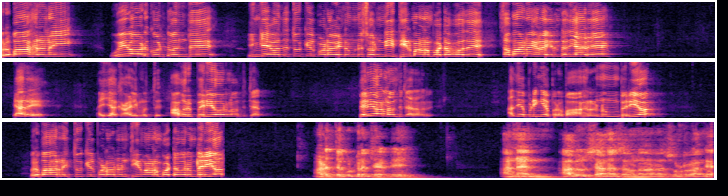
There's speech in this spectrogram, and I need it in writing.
பிரபாகரனை உயிரோடு கொண்டு வந்து இங்கே வந்து தூக்கில் போட வேண்டும்னு சொல்லி தீர்மானம் போட்ட போது சபாநாயகராக இருந்தது யாரு? யாரு? ஐயா காளிமுத்து. அவர் பெரியோர்ல வந்துட்டார். பெரியோர்ல வந்துட்டார் அவர். அது எப்படிங்க? பிரபாகரனும் பெரியோர் பிரபாகரனை தூக்கில் போட வேண்டும் தீர்மானம் போட்டவரும் பெரியோர். அடுத்த குற்றச்சாட்டு. அண்ணன் ஆலூர் சாணவசன் சொல்றாங்க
